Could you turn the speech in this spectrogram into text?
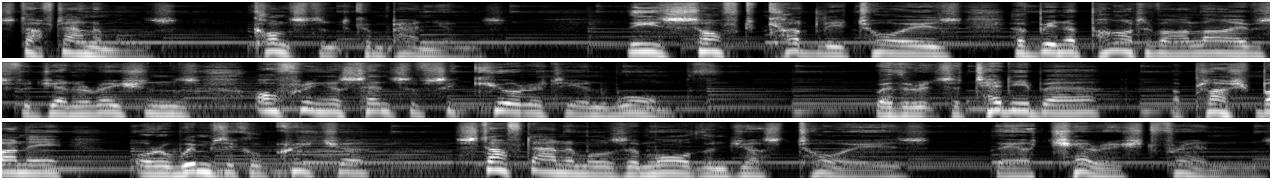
Stuffed animals, constant companions. These soft, cuddly toys have been a part of our lives for generations, offering a sense of security and warmth. Whether it's a teddy bear, a plush bunny, or a whimsical creature, stuffed animals are more than just toys. They are cherished friends.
